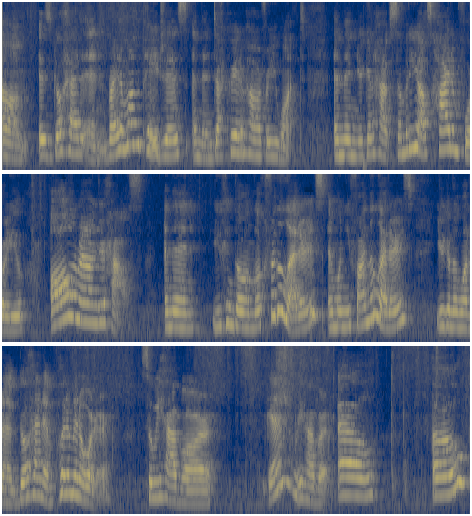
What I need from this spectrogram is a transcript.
um, is go ahead and write them on the pages and then decorate them however you want and then you're gonna have somebody else hide them for you all around your house. And then you can go and look for the letters, and when you find the letters, you're gonna wanna go ahead and put them in order. So we have our, again, we have our L, O,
